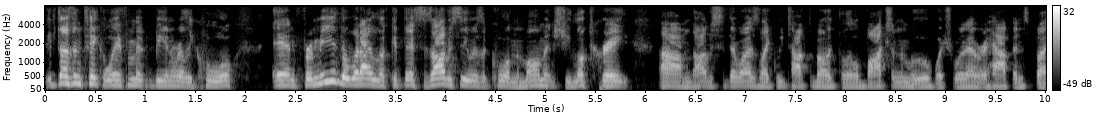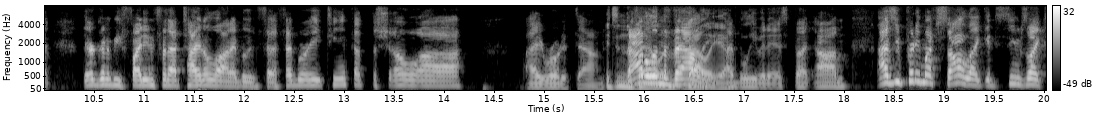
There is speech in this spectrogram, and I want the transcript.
it doesn't take away from it being really cool. And for me, the what I look at this is obviously it was a cool in the moment. She looked great. Um, obviously there was like we talked about like the little botch on the move, which whatever it happens, but they're going to be fighting for that title on I believe February 18th at the show. Uh, I wrote it down. It's in the Battle in the Valley. Valley, Valley, yeah. I believe it is. But um, as you pretty much saw, like it seems like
